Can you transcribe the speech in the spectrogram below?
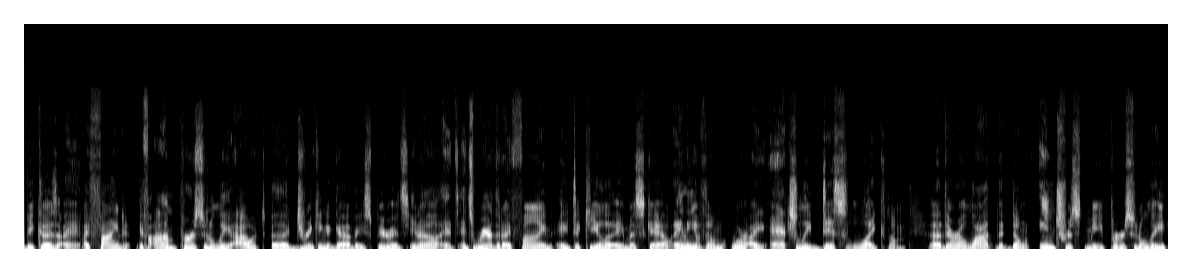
because I, I find if I'm personally out uh, drinking agave spirits, you know, it's it's rare that I find a tequila, a mezcal, any of them where I actually dislike them. Uh, there are a lot that don't interest me personally.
